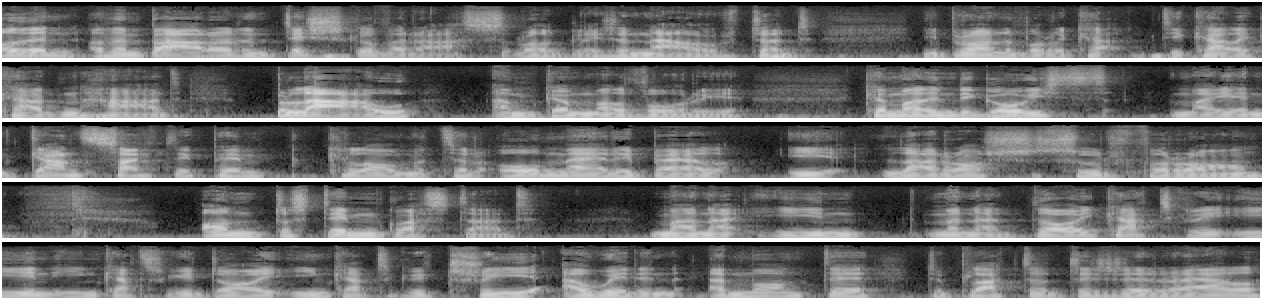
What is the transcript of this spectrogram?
oedd yn barod yn disgo fy ras Roglic, ond nawr, twyd, ni bron o fod wedi cael y cadarnhad, blaw am gymal fori. Cymal 18, mae e'n 175 km o Meribel i La Roche-sur-Foron, ond does dim gwastad. Mae yna un mae yna ddoi categori 1, un categori 2, un categori 3, a wedyn y Monte de Plato de Gerel,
